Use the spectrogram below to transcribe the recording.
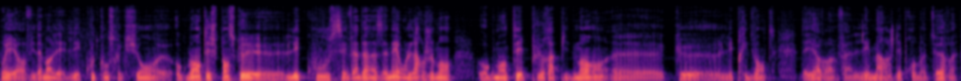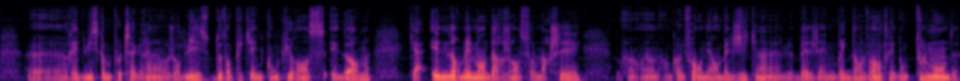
Oui, alors évidemment, les, les, coûts de construction augmentent et je pense que les coûts ces 20 dernières années ont largement augmenter plus rapidement euh, que les prix de vente. D'ailleurs, enfin, les marges des promoteurs euh, réduisent comme peau de chagrin aujourd'hui, d'autant plus qu'il y a une concurrence énorme, qu'il y a énormément d'argent sur le marché. Encore une fois, on est en Belgique, hein, le Belge a une brique dans le ventre, et donc tout le monde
